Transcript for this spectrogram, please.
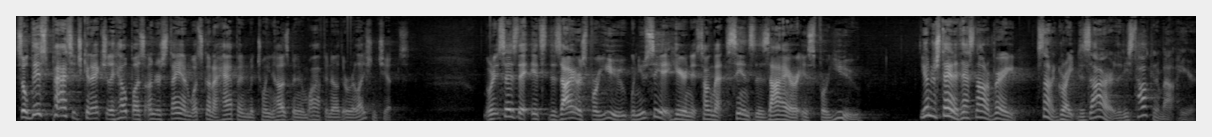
So, this passage can actually help us understand what's going to happen between husband and wife in other relationships. When it says that its desire is for you, when you see it here and it's talking about sin's desire is for you, you understand that that's not a very, it's not a great desire that he's talking about here.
